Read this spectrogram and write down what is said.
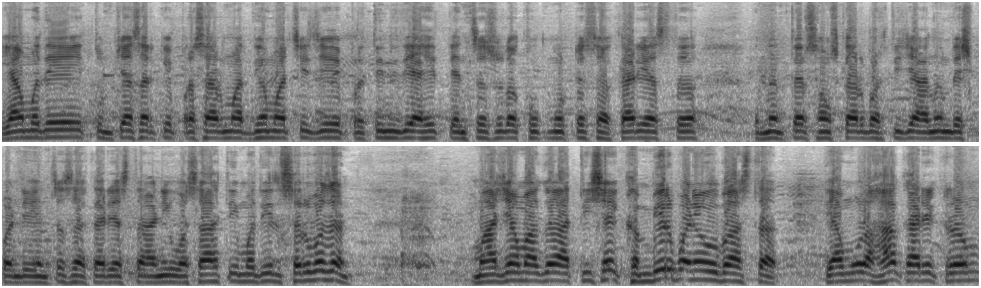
यामध्ये तुमच्यासारखे प्रसारमाध्यमाचे जे प्रतिनिधी आहेत त्यांचंसुद्धा खूप मोठं सहकार्य असतं. नंतर संस्कार भारतीचे आनंद देशपांडे यांचं सहकार्य असतं आणि वसाहतीमधील सर्वजण माझ्या मागं अतिशय खंबीरपणे उभा असतात. त्यामुळं हा कार्यक्रम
